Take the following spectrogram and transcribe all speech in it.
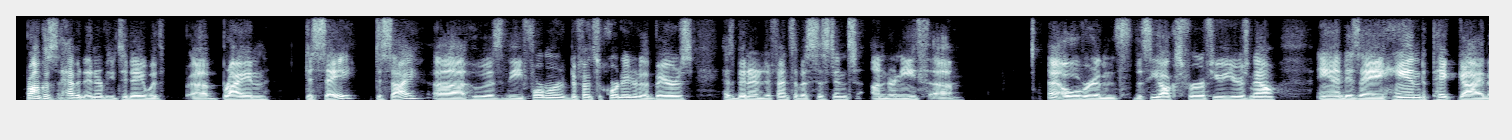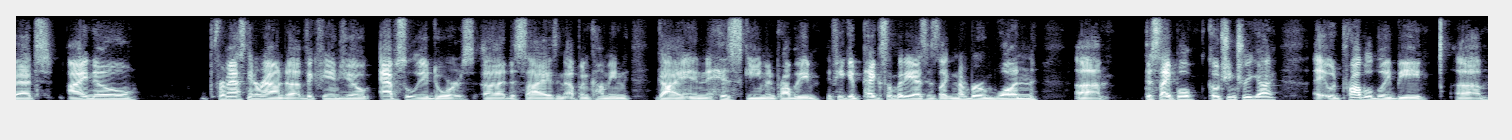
Broncos have an interview today with uh, Brian Desai, Desai, uh, who is the former defensive coordinator of the Bears, has been a defensive assistant underneath uh, uh, over in the Seahawks for a few years now, and is a hand-picked guy that I know from asking around. Uh, Vic Fangio absolutely adores uh, Desai as an up-and-coming guy in his scheme, and probably if he could peg somebody as his like number one uh, disciple coaching tree guy, it would probably be uh,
